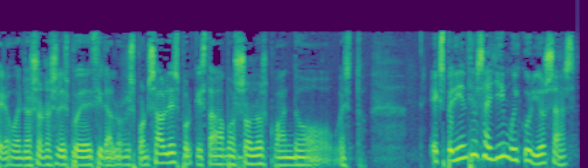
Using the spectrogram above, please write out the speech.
Pero bueno, eso no se les puede decir a los responsables porque estábamos solos cuando esto. Experiencias allí muy curiosas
